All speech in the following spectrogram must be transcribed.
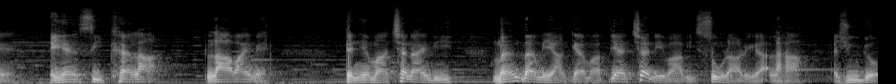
င်အရန်စီခံလာလာပိုင်းပဲတညမှာချက်နိုင်ပြီး မန်းတံမယာကံမှာပြန်ချက်နေပါပြီဆိုတာတွေကအလကားအယူပြော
